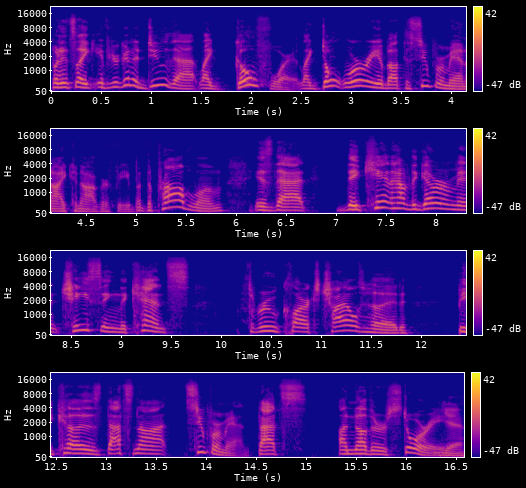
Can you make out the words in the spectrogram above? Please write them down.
But it's like if you're going to do that like go for it. Like don't worry about the superman iconography. But the problem is that they can't have the government chasing the kents through clark's childhood because that's not superman. That's another story. Yeah.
